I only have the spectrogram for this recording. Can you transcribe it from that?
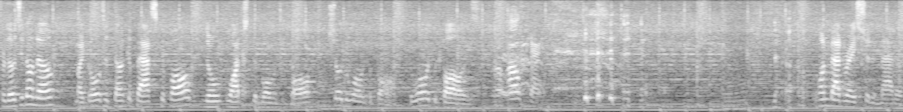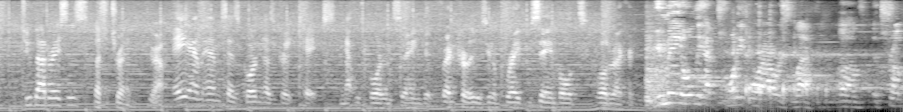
For those who don't know, my goal is to dunk a basketball. Don't watch the one with the ball. Show the one with the ball. The one with the ball is okay. one bad race shouldn't matter. Two bad races, that's a trend. You're out. AMM says Gordon has great takes, and that was Gordon saying that Fred Kerley was going to break Usain Bolt's world record. You may only have 24 hours left of the trump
